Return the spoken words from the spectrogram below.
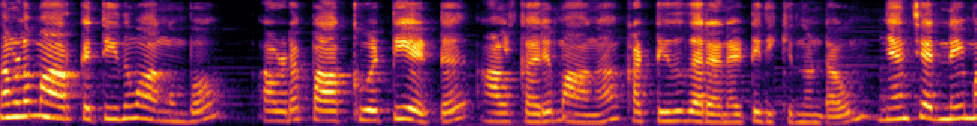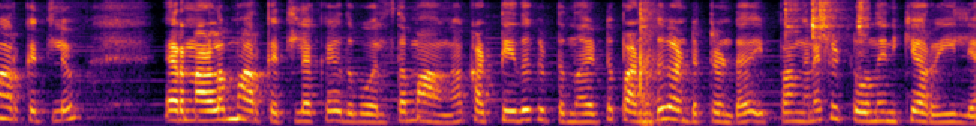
നമ്മൾ മാർക്കറ്റിൽ നിന്ന് വാങ്ങുമ്പോൾ അവിടെ പാക്കുവെട്ടിയായിട്ട് ആൾക്കാർ മാങ്ങ കട്ട് ചെയ്ത് തരാനായിട്ട് ഇരിക്കുന്നുണ്ടാവും. ഞാൻ ചെന്നൈ മാർക്കറ്റിലും എറണാകുളം മാർക്കറ്റിലൊക്കെ ഇതുപോലത്തെ മാങ്ങ കട്ട് ചെയ്ത് കിട്ടുന്നതായിട്ട് പണ്ട് കണ്ടിട്ടുണ്ട്. ഇപ്പം അങ്ങനെ കിട്ടുമെന്ന് എനിക്കറിയില്ല.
